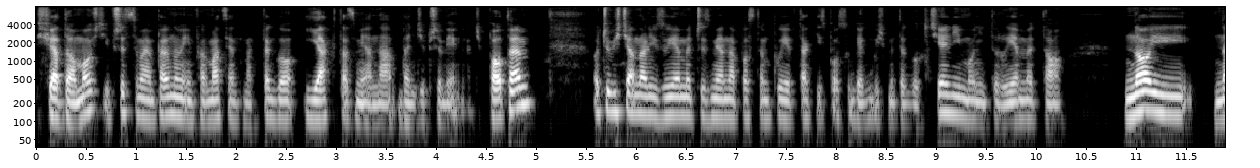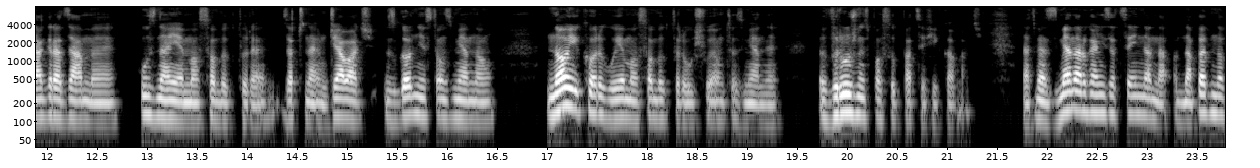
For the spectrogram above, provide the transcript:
świadomość i wszyscy mają pełną informację na temat tego, jak ta zmiana będzie przebiegać. Potem, oczywiście, analizujemy, czy zmiana postępuje w taki sposób, jakbyśmy tego chcieli, monitorujemy to no i nagradzamy, uznajemy osoby, które zaczynają działać zgodnie z tą zmianą, no i korygujemy osoby, które usiłują te zmiany w różny sposób pacyfikować. Natomiast zmiana organizacyjna na, na, pewno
